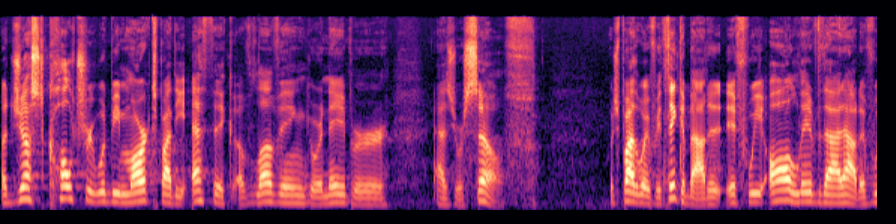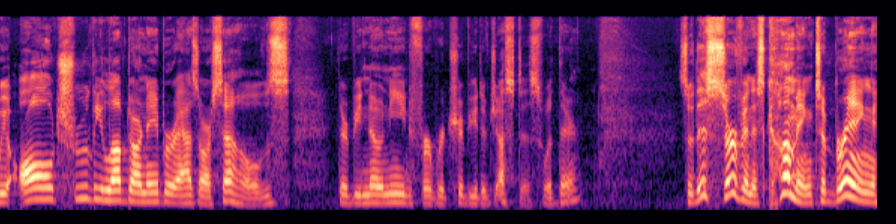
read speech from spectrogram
A just culture would be marked by the ethic of loving your neighbor as yourself. Which, by the way, if we think about it, if we all lived that out, if we all truly loved our neighbor as ourselves, there'd be no need for retributive justice, would there? So, this servant is coming to bring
